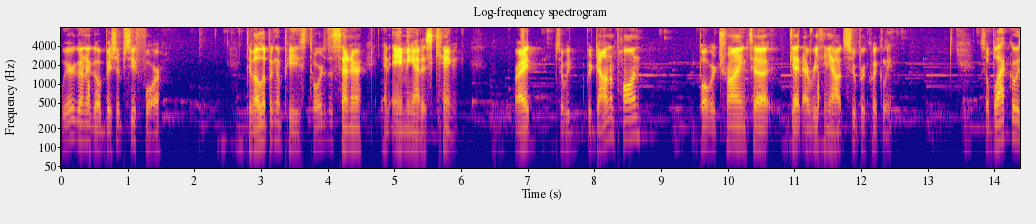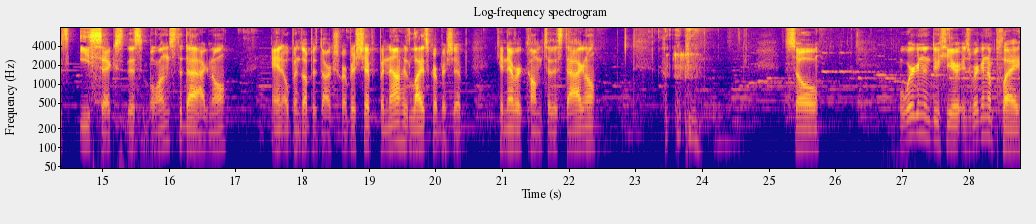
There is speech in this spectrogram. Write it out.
we're going to go bishop c4, developing a piece towards the center and aiming at his king. Right? So we, we're down a pawn, but we're trying to get everything out super quickly. So black goes e6. This blunts the diagonal and opens up his dark square bishop. But now his light square bishop can never come to this diagonal. so what we're going to do here is we're going to play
